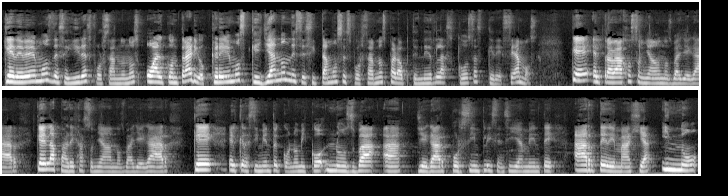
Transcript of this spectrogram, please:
que debemos de seguir esforzándonos o al contrario, creemos que ya no necesitamos esforzarnos para obtener las cosas que deseamos, que el trabajo soñado nos va a llegar, que la pareja soñada nos va a llegar, que el crecimiento económico nos va a llegar por simple y sencillamente arte de magia y no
